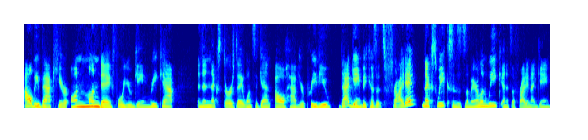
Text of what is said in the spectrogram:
I'll be back here on Monday for your game recap. And then next Thursday, once again, I'll have your preview that game because it's Friday next week, since it's the Maryland week and it's a Friday night game.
